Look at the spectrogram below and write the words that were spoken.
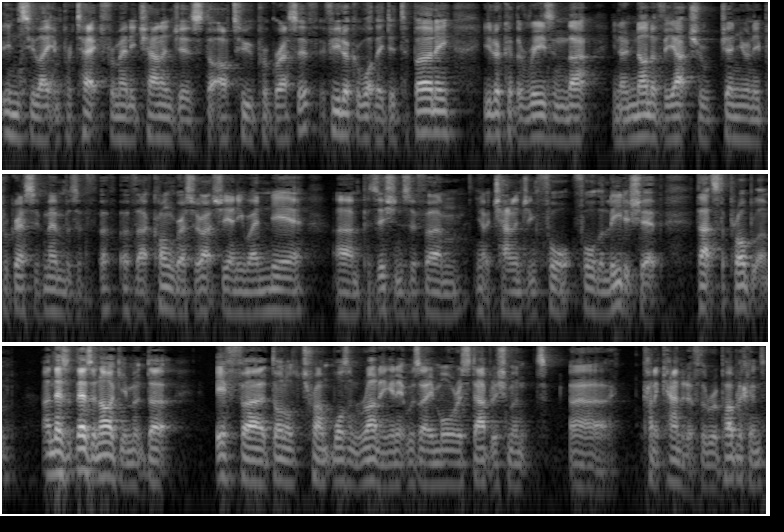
insulate and protect from any challenges that are too progressive. If you look at what they did to Bernie, you look at the reason that you know none of the actual genuinely progressive members of, of, of that Congress are actually anywhere near um, positions of um, you know challenging for for the leadership. That's the problem. And there's there's an argument that if uh, Donald Trump wasn't running and it was a more establishment uh, kind of candidate for the Republicans,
